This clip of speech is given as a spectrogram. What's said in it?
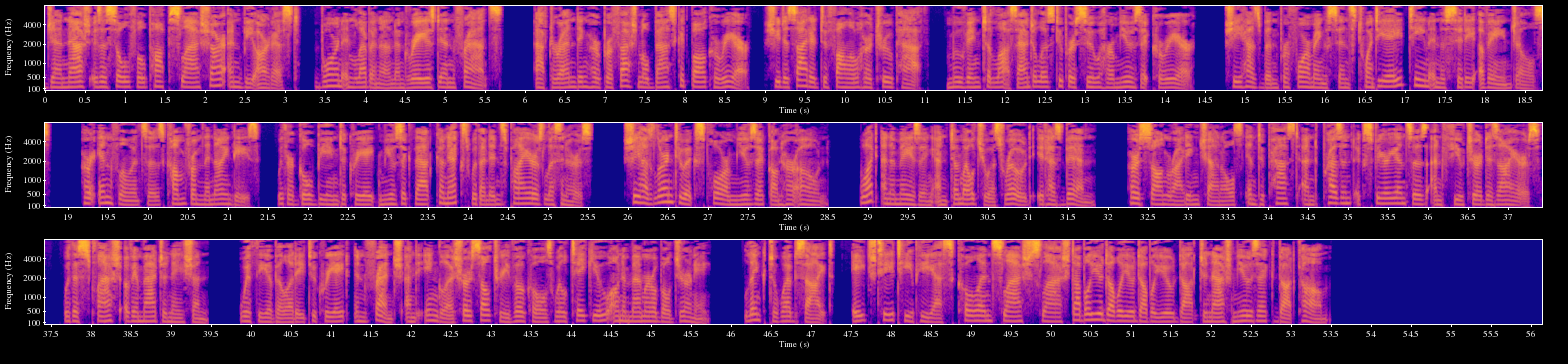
Jen Ash is a soulful pop slash R&B artist, born in Lebanon and raised in France. After ending her professional basketball career, she decided to follow her true path, moving to Los Angeles to pursue her music career. She has been performing since 2018 in the City of Angels. Her influences come from the 90s, with her goal being to create music that connects with and inspires listeners. She has learned to explore music on her own. What an amazing and tumultuous road it has been. Her songwriting channels into past and present experiences and future desires, with a splash of imagination. With the ability to create in French and English, her sultry vocals will take you on a memorable journey. Link to website https colon slash slash www.janashmusic.com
